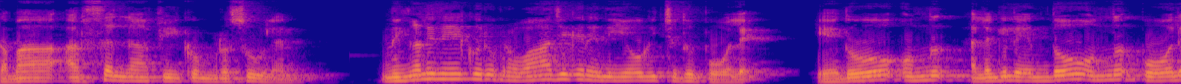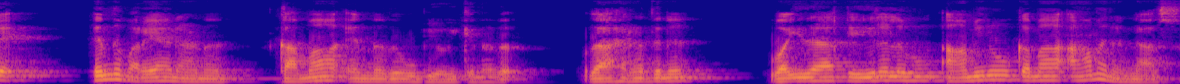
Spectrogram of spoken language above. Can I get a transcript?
കമാ അർസല്ലാഫീക്കും റസൂലൻ. നിങ്ങളിലേക്കൊരു പ്രവാചകനെ നിയോഗിച്ചതുപോലെ ഏതോ ഒന്ന് അല്ലെങ്കിൽ എന്തോ ഒന്ന് പോലെ എന്ന് പറയാനാണ് കമ എന്നത് ഉപയോഗിക്കുന്നത്. ഉദാഹരണത്തിന് വൈദ കീലലഹും ആമിനു കമ ആമനന്നാസ്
